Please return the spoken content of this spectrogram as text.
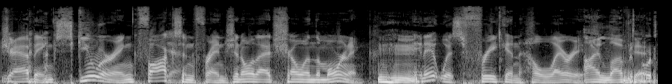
jabbing, skewering Fox and Friends, you know, that show in the morning. Mm-hmm. And it was freaking hilarious. I loved it.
